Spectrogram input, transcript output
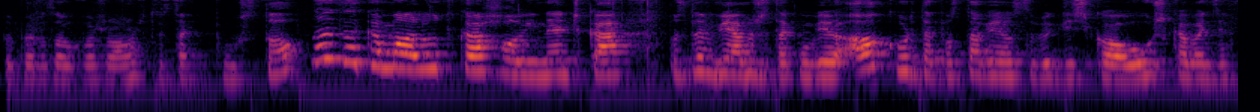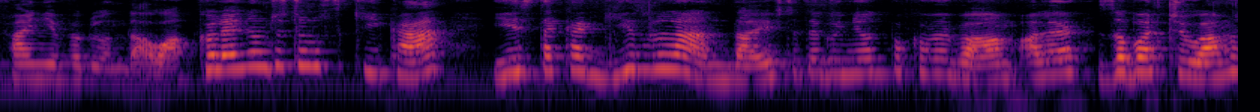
dopiero zauważyłam, że to jest tak pusto. No i taka malutka choineczka. Postanowiłam, że tak mówię, o kurde, postawię ją sobie gdzieś koło łóżka, będzie fajnie wyglądała. Kolejną rzeczą z Kika jest taka girlanda. Jeszcze tego nie odpakowywałam, ale zobaczyłam.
